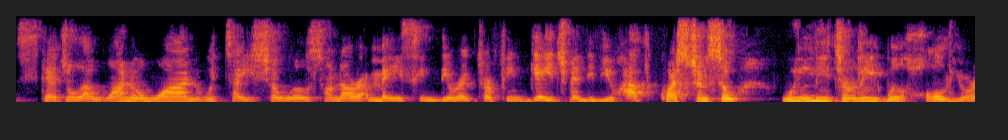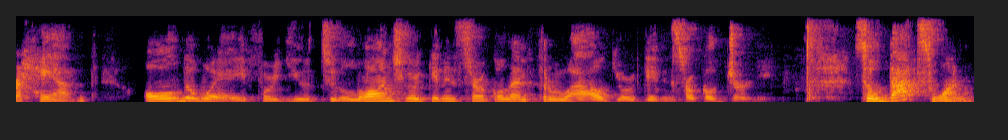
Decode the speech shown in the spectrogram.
schedule a one-on-one with Taisha Wilson, our amazing director of engagement, if you have questions. So we literally will hold your hand all the way for you to launch your giving circle and throughout your giving circle journey. So that's one.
